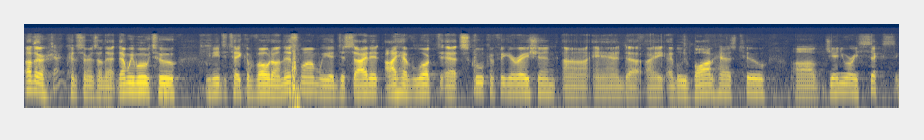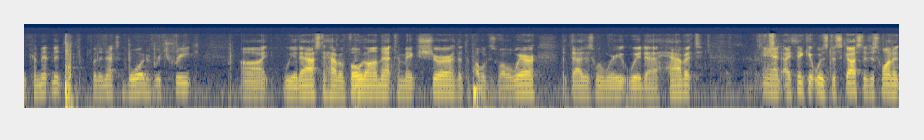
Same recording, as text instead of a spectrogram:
Other concerns on that? Then we move to, we need to take a vote on this one. We had decided, I have looked at school configuration, uh, and uh, I, I believe Bob has too. Uh, January sixth and commitment for the next board retreat. Uh, We had asked to have a vote on that to make sure that the public is well aware that that is when we would uh, have it. And I think it was discussed, I just wanted,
